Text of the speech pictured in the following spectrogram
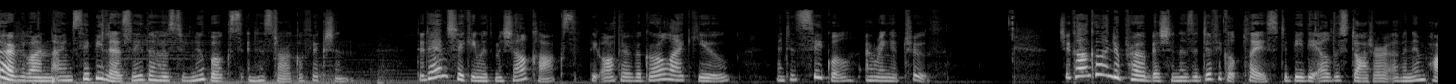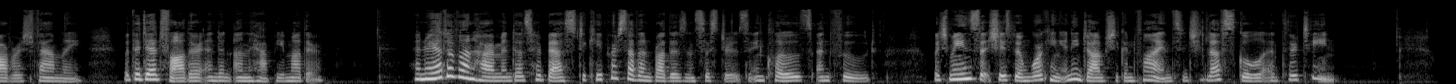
Hello, everyone. I'm C.P. Lesley, the host of New Books in Historical Fiction. Today I'm speaking with Michelle Cox, the author of A Girl Like You and its sequel, A Ring of Truth. Chicago under Prohibition is a difficult place to be the eldest daughter of an impoverished family with a dead father and an unhappy mother. Henrietta von Harmon does her best to keep her seven brothers and sisters in clothes and food, which means that she's been working any job she can find since she left school at 13.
